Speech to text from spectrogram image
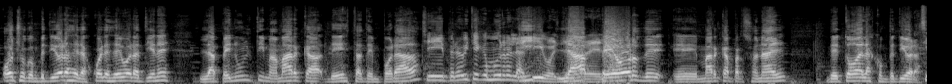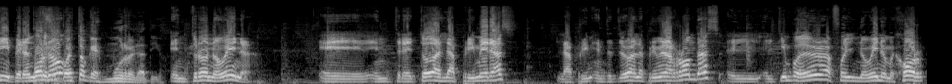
Ocho competidoras de las cuales Débora tiene la penúltima marca de esta temporada. Sí, pero viste que es muy relativo y el la peor de eh, marca personal de todas las competidoras. Sí, pero Por entró- supuesto que es muy relativo. entró novena. Eh, entre todas las primeras, la prim- entre todas las primeras rondas, el, el tiempo de Débora fue el noveno mejor.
